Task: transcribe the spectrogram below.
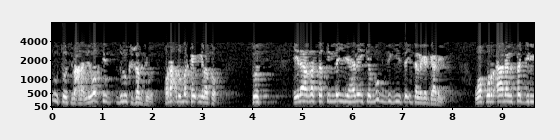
u toosi macnaa liwaqti duluuki shamsi wey qoraxdu markay iilato toosi. Ilaa gasaqi leyli habeenka mugdigiisa inta laga gaadhayo. Wa qur'aana alfajri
